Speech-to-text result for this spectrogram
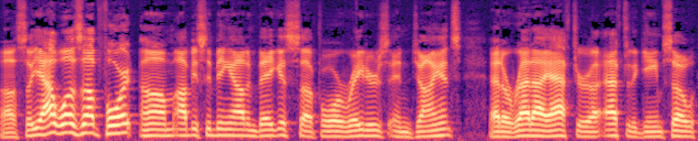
Uh, so yeah, I was up for it. Um, obviously, being out in Vegas uh, for Raiders and Giants at a red eye after uh, after the game, so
